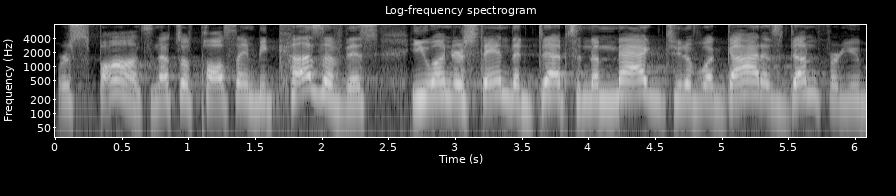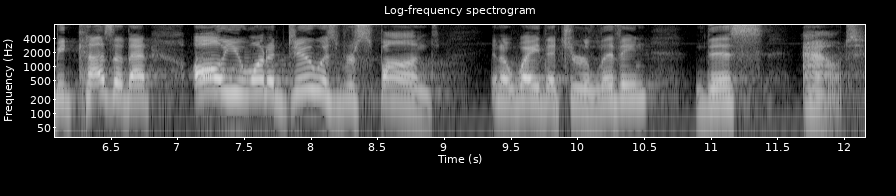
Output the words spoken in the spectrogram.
response. And that's what Paul's saying. Because of this, you understand the depths and the magnitude of what God has done for you. Because of that, all you want to do is respond in a way that you're living this out.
